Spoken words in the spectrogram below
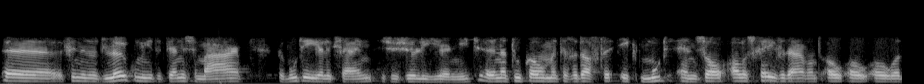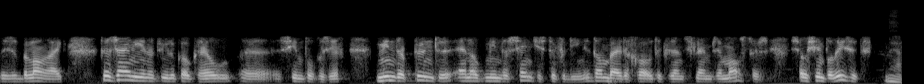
Uh, vinden het leuk om hier te tennissen. Maar we moeten eerlijk zijn, ze zullen hier niet uh, naartoe komen met de gedachte... ik moet en zal alles geven daar, want oh, oh, oh, wat is het belangrijk. Er zijn hier natuurlijk ook heel uh, simpel gezegd... minder punten en ook minder centjes te verdienen... dan bij de grote Grand Slams en Masters. Zo simpel is het. Ja.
